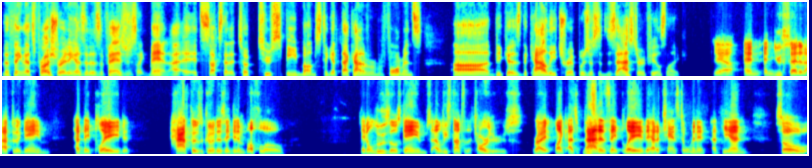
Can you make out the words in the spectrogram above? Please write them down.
the thing that's frustrating as it is a fan is just like, man, I, it sucks that it took two speed bumps to get that kind of a performance uh, because the Cali trip was just a disaster. It feels like. Yeah, and and you said it after the game. Had they played half as good as they did in Buffalo, they don't lose those games. At least not to the Chargers, right? Like as bad no. as they played, they had a chance to win it at the end. So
